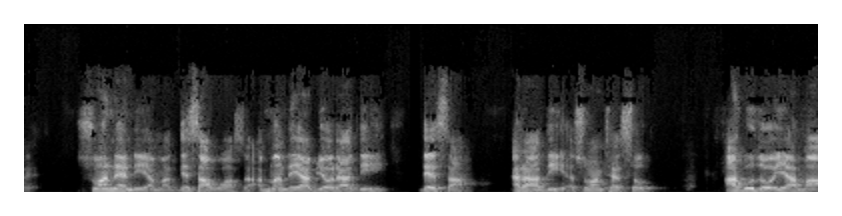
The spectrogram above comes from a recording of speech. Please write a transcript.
တဲ့စွမ်းတဲ့နေရာမှာသစ္စာဝါစာအမှန်တရားပြောတာဒီသစ္စာအဲ့ဒါဒီအစွမ်းထက်ဆုံးအကုသိုလ်အရာမှာ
